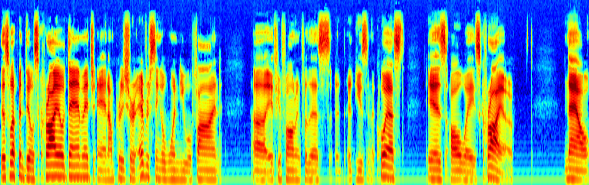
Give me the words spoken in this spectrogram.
This weapon deals cryo damage, and I'm pretty sure every single one you will find uh, if you're farming for this uh, using the quest is always cryo. Now,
